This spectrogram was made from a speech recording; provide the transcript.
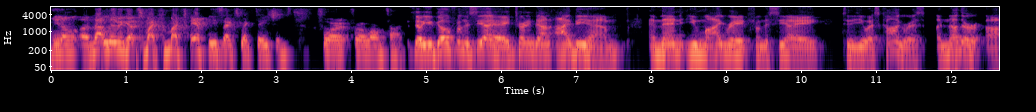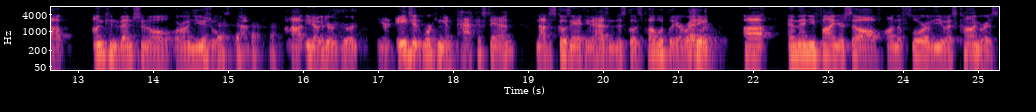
you know uh, not living up to my my family's expectations for for a long time. So you go from the CIA, turning down IBM, and then you migrate from the CIA to the U.S. Congress, another uh, unconventional or unusual step. Uh, you know, you're you're you're an agent working in Pakistan, not disclosing anything that hasn't been disclosed publicly already, sure. uh, and then you find yourself on the floor of the U.S. Congress.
